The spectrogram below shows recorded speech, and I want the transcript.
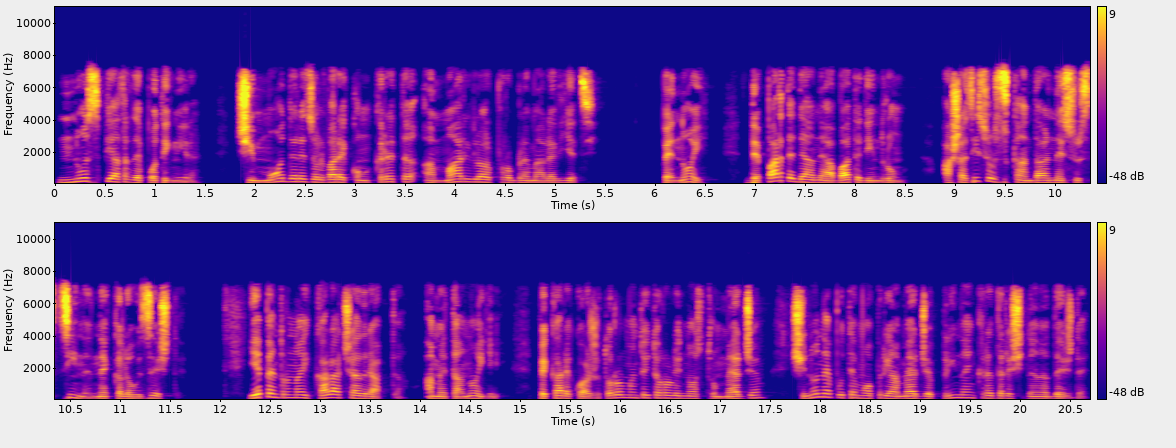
nu sunt piatră de potignire, ci mod de rezolvare concretă a marilor probleme ale vieții. Pe noi, departe de a ne abate din drum, așa zisul scandal ne susține, ne călăuzește. E pentru noi calea cea dreaptă, a metanoiei, pe care cu ajutorul Mântuitorului nostru mergem și nu ne putem opri a merge plin de încredere și de nădejde,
